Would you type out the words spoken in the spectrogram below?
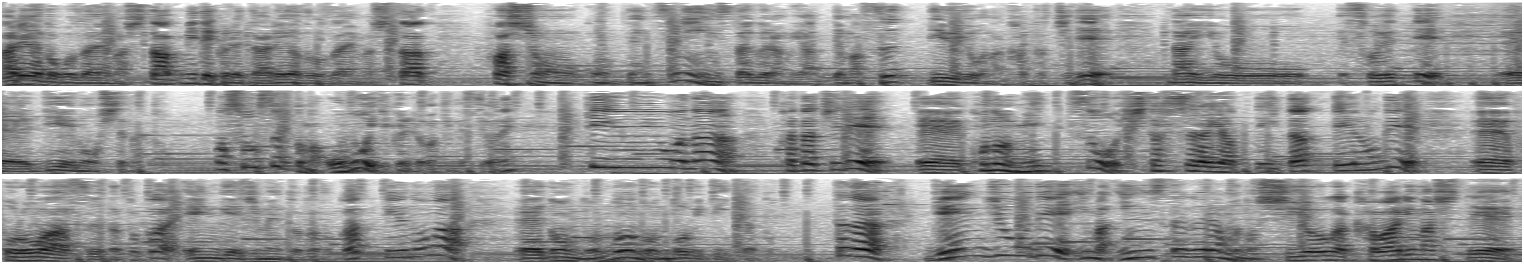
ありがとうございました。見てくれてありがとうございました。ファッションをコンテンツにインスタグラムやってますっていうような形で内容を添えて、えー、DM をしてたと。まあ、そうするとま覚えてくれるわけですよね。っていうような形で、えー、この3つをひたすらやっていたっていうので、えー、フォロワー数だとかエンゲージメントだとかっていうのは、えどんどんどんどん伸びていったと。ただ、現状で今、インスタグラムの仕様が変わりまして、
